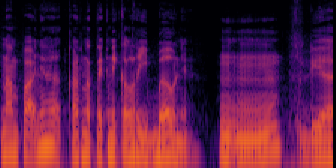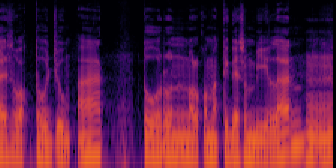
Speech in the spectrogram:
nampaknya karena technical rebound ya. Mhm. Dia waktu Jumat turun 0,39, Mhm.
